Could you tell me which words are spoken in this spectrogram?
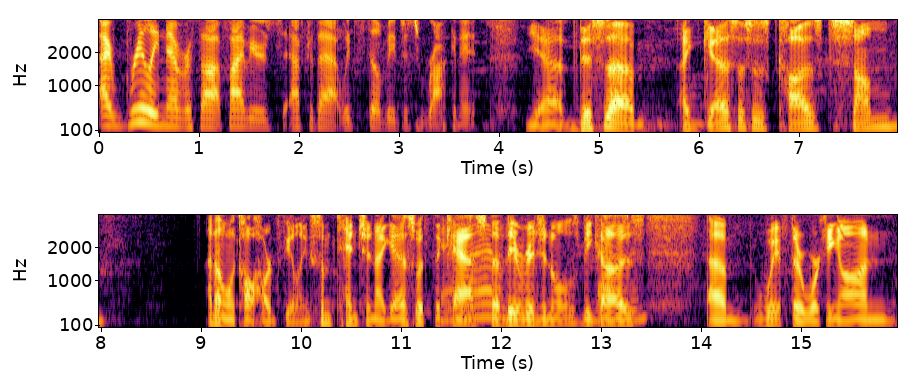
I really never thought five years after that we'd still be just rocking it. Yeah, this um, I guess this has caused some. I don't want to call hard feelings, some tension, I guess, with the cast of the originals because um, if they're working on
